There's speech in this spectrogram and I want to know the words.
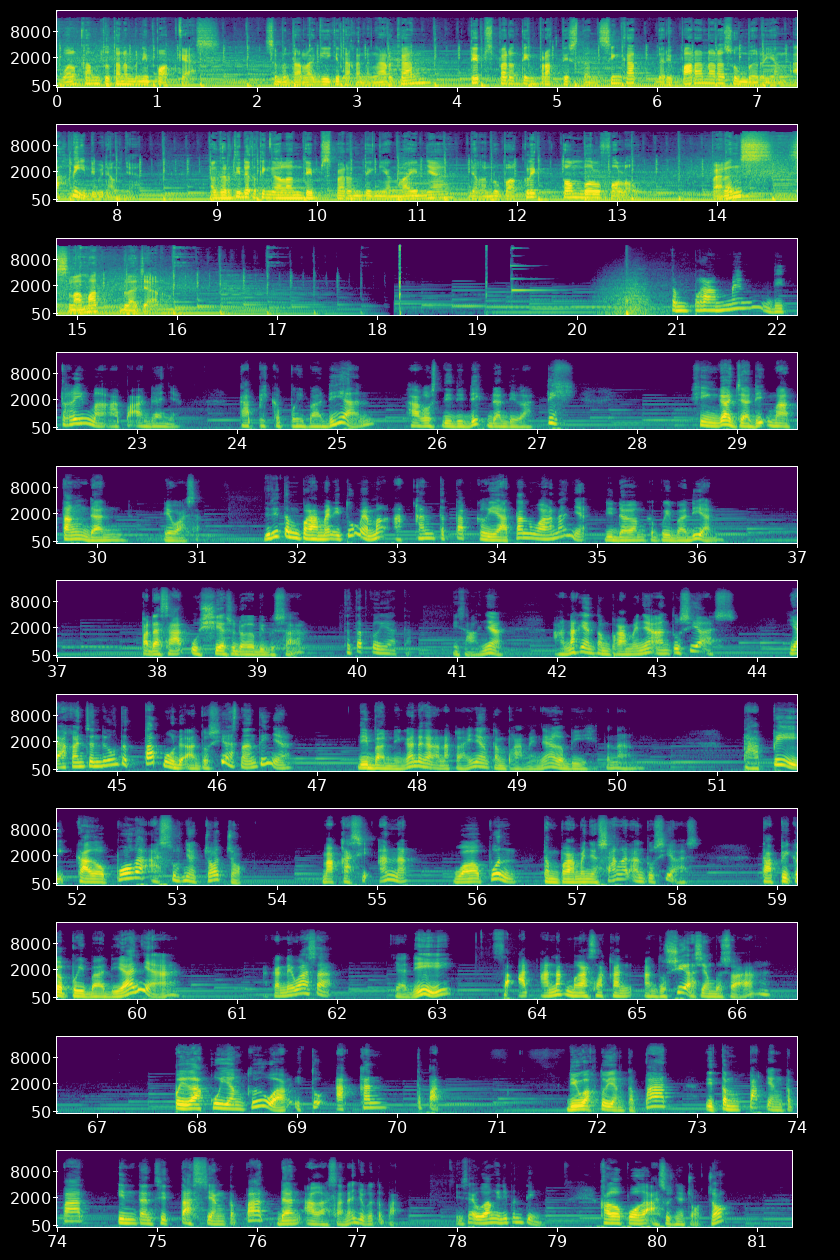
welcome to Tanam Benih Podcast. Sebentar lagi kita akan dengarkan tips parenting praktis dan singkat dari para narasumber yang ahli di bidangnya. Agar tidak ketinggalan tips parenting yang lainnya, jangan lupa klik tombol follow. Parents, selamat belajar. Temperamen diterima apa adanya, tapi kepribadian harus dididik dan dilatih hingga jadi matang dan dewasa. Jadi temperamen itu memang akan tetap kelihatan warnanya di dalam kepribadian. Pada saat usia sudah lebih besar, tetap kelihatan. Misalnya, anak yang temperamennya antusias, ya akan cenderung tetap mudah antusias nantinya dibandingkan dengan anak lain yang temperamennya lebih tenang. Tapi kalau pola asuhnya cocok, maka si anak walaupun temperamennya sangat antusias, tapi kepribadiannya akan dewasa. Jadi, saat anak merasakan antusias yang besar, perilaku yang keluar itu akan tepat. Di waktu yang tepat, di tempat yang tepat, intensitas yang tepat, dan alasannya juga tepat. Jadi saya ulang ini penting. Kalau pola asuhnya cocok,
